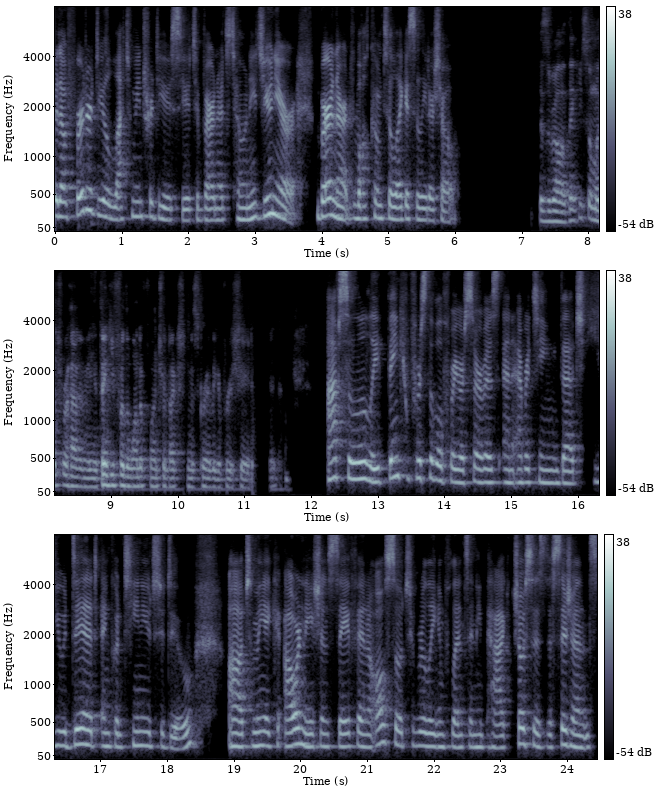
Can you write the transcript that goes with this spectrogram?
Without further ado, let me introduce you to Bernard Toney Jr. Bernard, welcome to Legacy Leader Show. Izabela, thank you so much for having me. And thank you for the wonderful introduction. It's greatly appreciated. Absolutely. Thank you, first of all, for your service and everything that you did and continue to do uh, to make our nation safe and also to really influence and impact choices, decisions,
